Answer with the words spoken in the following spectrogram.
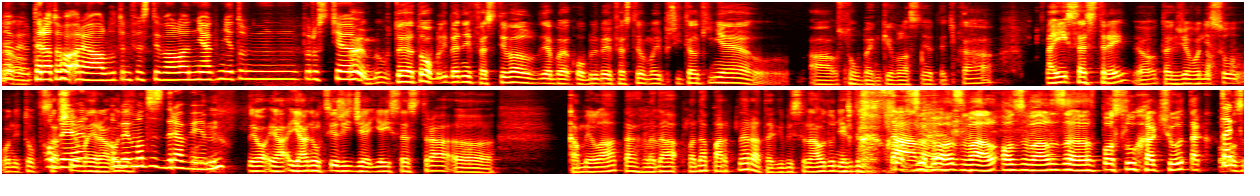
nevím, Jo. teda toho areálu, ten festival, ale nějak mě to prostě... Nevím, to je to oblíbený festival, nebo jako oblíbený festival mojí přítelkyně a snoubenky vlastně teďka. A její sestry, jo, takže oni jsou, oni to strašně mají Obě, rád. obě Oni, moc zdravím. jo, já, já jenom chci říct, že její sestra uh, Kamila, tak hledá, hledá partnera, tak kdyby se náhodou někdo Stále. ozval, ozval z posluchačů, tak, Tak oz,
